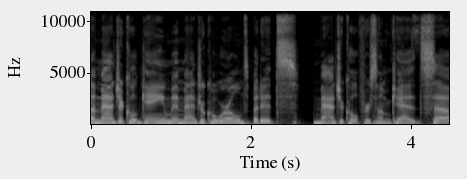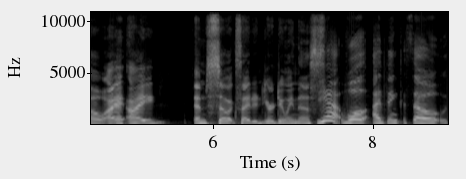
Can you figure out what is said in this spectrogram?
a magical game in magical worlds, but it's magical for some Yes. kids. So I That's- I am so excited you're doing this. Yeah, well, I think so.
